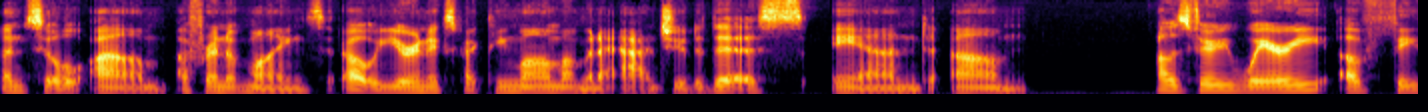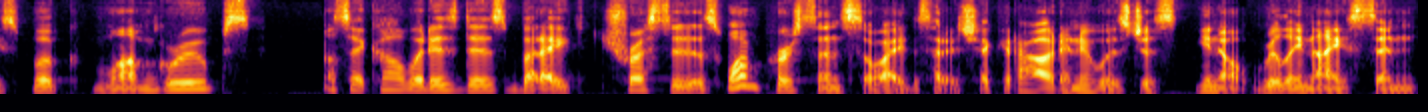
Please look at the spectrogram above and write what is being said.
until um, a friend of mine said oh you're an expecting mom i'm going to add you to this and um, i was very wary of facebook mom groups i was like oh what is this but i trusted this one person so i decided to check it out and it was just you know really nice and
